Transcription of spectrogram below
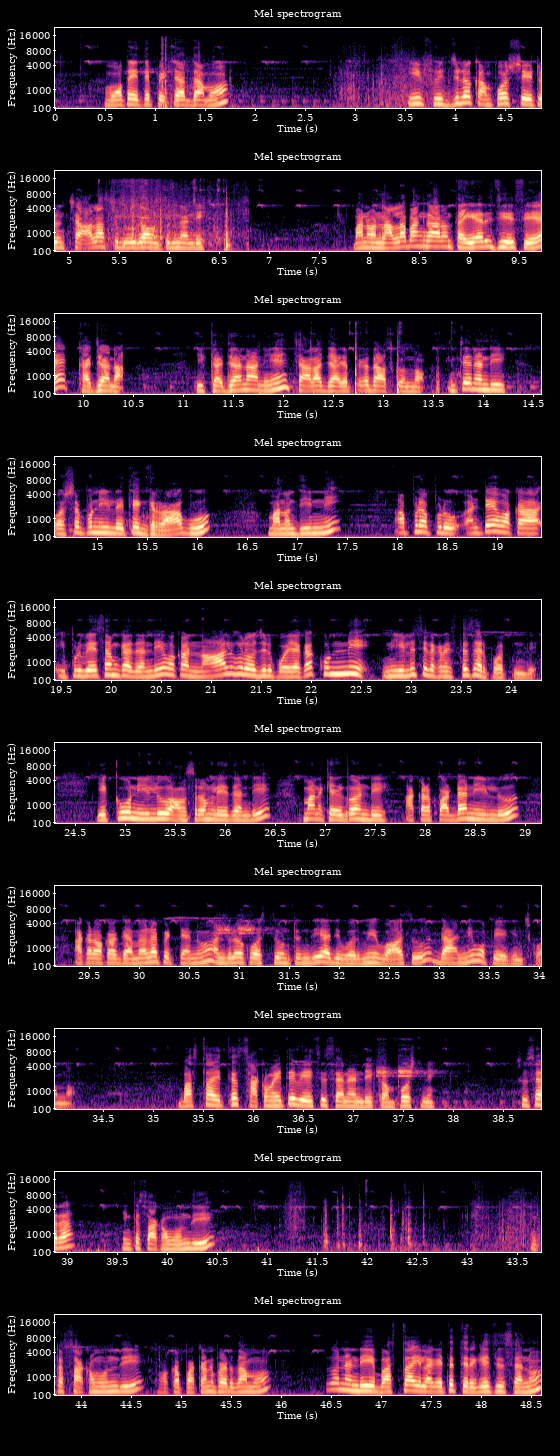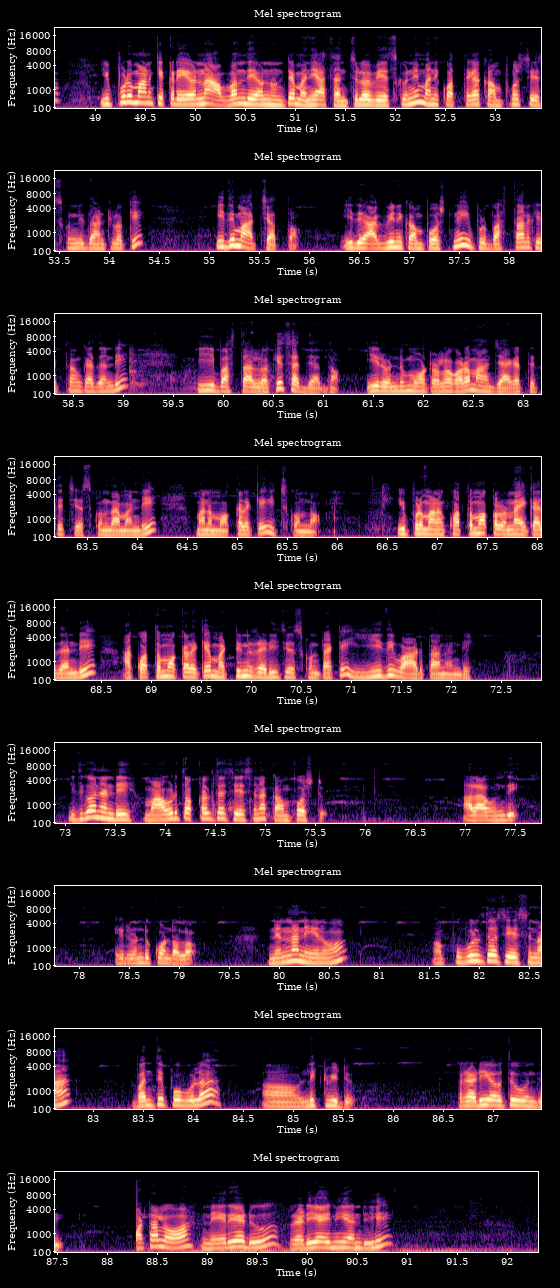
మూత అయితే పెట్టేద్దాము. ఈ ఫ్రిడ్జ్లో కంపోస్ట్ చేయటం చాలా సులువుగా ఉంటుందండి. మనం నల్ల బంగారం తయారు చేసే ఖజానా. ఈ ఖజానాని చాలా జాగ్రత్తగా దాచుకుందాం. ఇంతేనండి. వర్షపు నీళ్ళు అయితే ఇంక రావు. మనం దీన్ని అప్పుడప్పుడు అంటే ఒక ఇప్పుడు వేసాం కదండి ఒక నాలుగు రోజులు పోయాక కొన్ని నీళ్ళు చిలకరిస్తే సరిపోతుంది. ఎక్కువ నీళ్ళు అవసరం లేదండి. మనకి ఎగోండి అక్కడ పడ్డ నీళ్ళు అక్కడ ఒక గమెలో పెట్టాను అందులోకి వస్తూ ఉంటుంది అది వర్మి వాసు దాన్ని ఉపయోగించుకుందాం. బస్తా అయితే సగం అయితే వేసేసానండి కంపోస్ట్ని. చూసారా? ఇంకా సగం ఉంది. ఇంకా సగం ఉంది. ఒక పక్కన పెడదాము. ఇదిగోనండి బస్తా ఇలాగైతే తిరగేసేసాను. ఇప్పుడు మనకి ఇక్కడ ఏమన్నా అవ్వంది ఏమైనా ఉంటే మనీ ఆ సంచిలో వేసుకుని మన కొత్తగా కంపోస్ట్ చేసుకుని దాంట్లోకి ఇది మార్చేస్తాం ఇది అవ్విని కంపోస్ట్ని ఇప్పుడు బస్తాలకు ఇస్తాం కదండి ఈ బస్తాల్లోకి సర్దేద్దాం. ఈ రెండు మూటల్లో కూడా మనం జాగ్రత్త అయితే చేసుకుందామండి. మన మొక్కలకే ఇచ్చుకుందాం. ఇప్పుడు మనం కొత్త మొక్కలు ఉన్నాయి కదండి ఆ కొత్త మొక్కలకే మట్టిని రెడీ చేసుకుంటాకే ఇది వాడుతానండి. ఇదిగోనండి మామిడి తొక్కలతో చేసిన కంపోస్టు. అలా ఉంది ఈ రెండు కుండలో. నిన్న నేను పువ్వులతో చేసిన బంతి పువ్వుల లిక్విడ్ రెడీ అవుతూ ఉంది. పొట్టలో నేరేడు రెడీ అయినాయండి.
